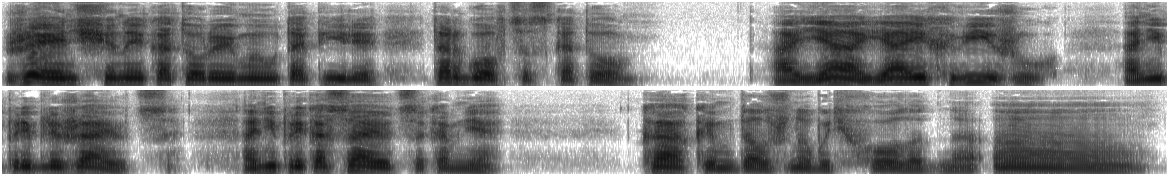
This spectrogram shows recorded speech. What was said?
женщины, которые мы утопили, торговца с котом. А я, я их вижу, они приближаются, они прикасаются ко мне. Как им должно быть холодно! А -а -а.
